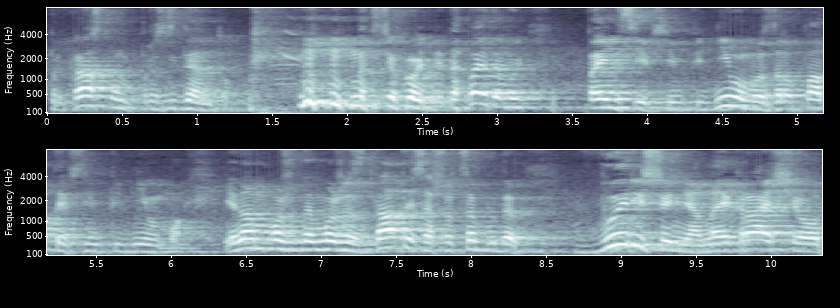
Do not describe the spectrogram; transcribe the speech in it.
прекрасним президентом на сьогодні? Давайте ми пенсії всім піднімемо, зарплати всім піднімемо. І нам може, може здатися, що це буде вирішення найкращого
